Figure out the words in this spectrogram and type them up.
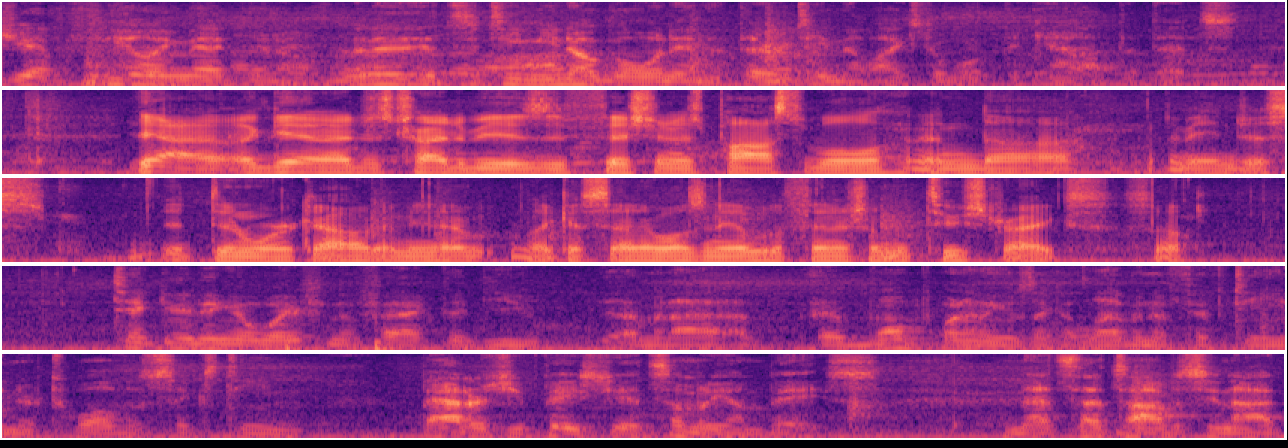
Did you have a feeling that you know I mean, it's a team you know going in that they're a team that likes to work the count that that's Yeah, again, I just tried to be as efficient as possible, and uh, I mean, just it didn't work out. I mean, I, like I said, I wasn't able to finish them with two strikes. So take anything away from the fact that you I mean I, at one point I think it was like 11 to 15 or 12 to 16 batters you faced you had somebody on base and that's that's obviously not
